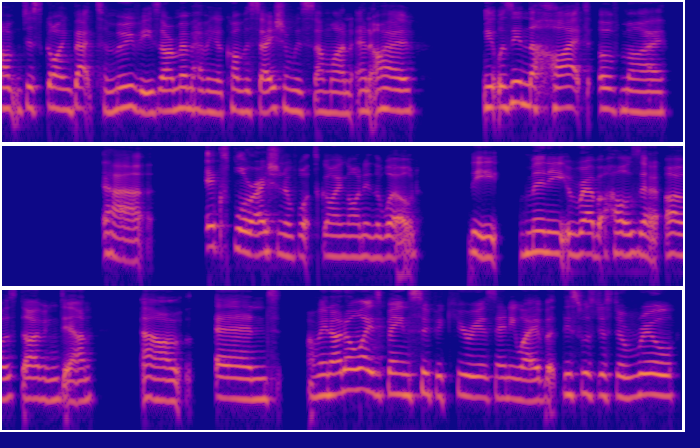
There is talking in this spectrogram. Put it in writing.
I'm just going back to movies, I remember having a conversation with someone, and I it was in the height of my uh, exploration of what's going on in the world, the many rabbit holes that I was diving down. Uh, and I mean, I'd always been super curious anyway, but this was just a real,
